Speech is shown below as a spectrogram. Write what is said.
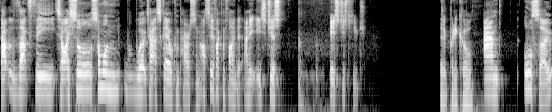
That that's the so I saw someone worked out a scale comparison. I'll see if I can find it, and it, it's just it's just huge. They look pretty cool. And also,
